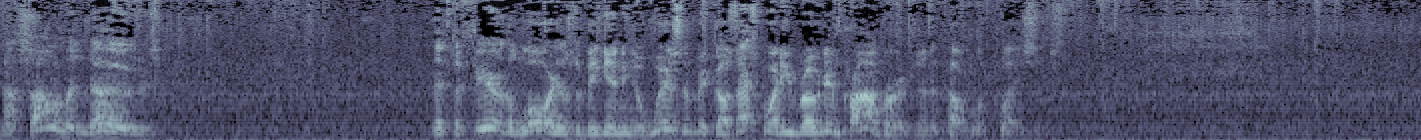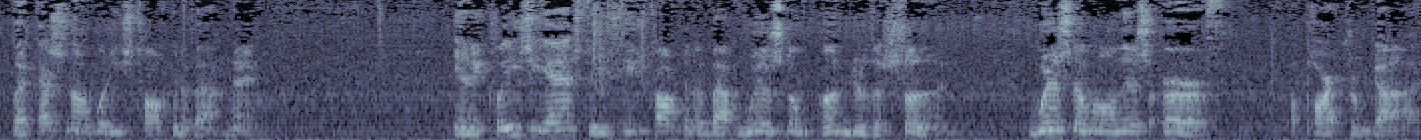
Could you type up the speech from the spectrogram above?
Now, Solomon knows that the fear of the Lord is the beginning of wisdom because that's what he wrote in Proverbs in a couple of places. But that's not what he's talking about now. In Ecclesiastes, he's talking about wisdom under the sun, wisdom on this earth apart from God.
